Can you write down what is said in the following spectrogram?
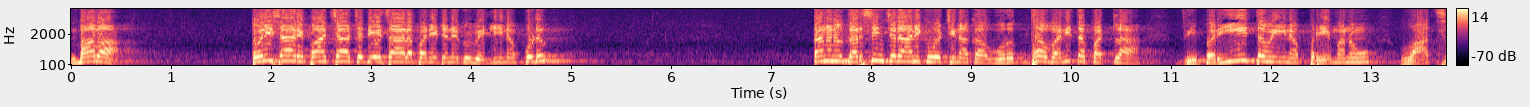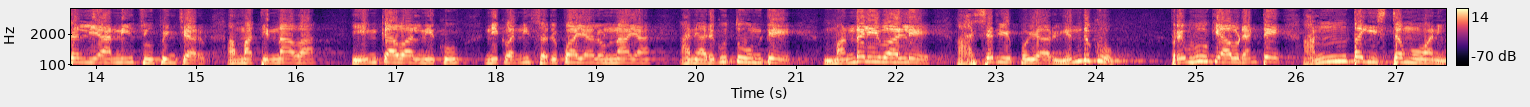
బాబా తొలిసారి పాశ్చాత్య దేశాల పర్యటనకు వెళ్ళినప్పుడు తనను దర్శించడానికి వచ్చిన ఒక వృద్ధ వనిత పట్ల విపరీతమైన ప్రేమను వాత్సల్యాన్ని చూపించారు. అమ్మ తిన్నావా? ఏం కావాలి నీకు? నీకు అన్ని సదుపాయాలు ఉన్నాయా? అని అడుగుతూ ఉంటే మండలి వాళ్ళే ఆశ్చర్యపోయారు. ఎందుకు? ప్రభువుకి ఆవిడంటే అంత ఇష్టము అని.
